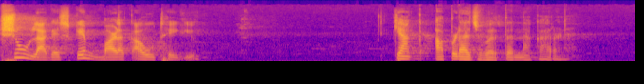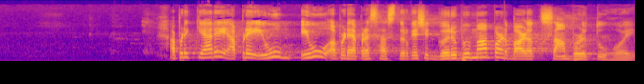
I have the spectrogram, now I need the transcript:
શું લાગે છે? કેમ બાળક આવું થઈ ગયું? ક્યાંક આપણા જ વર્તનના કારણે. આપણે ક્યારેય, આપણે એવું એવું આપણે આપણા શાસ્ત્રો કહે છે, ગર્ભમાં પણ બાળક સાંભળતું હોય.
